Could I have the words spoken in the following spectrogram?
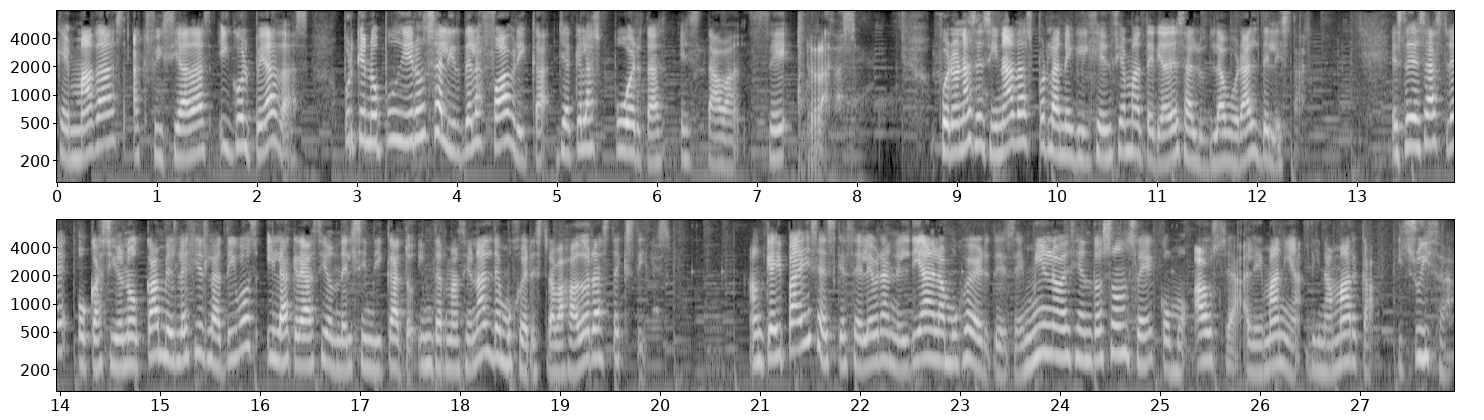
quemadas, asfixiadas y golpeadas, porque no pudieron salir de la fábrica ya que las puertas estaban cerradas fueron asesinadas por la negligencia en materia de salud laboral del Estado. Este desastre ocasionó cambios legislativos y la creación del Sindicato Internacional de Mujeres Trabajadoras Textiles. Aunque hay países que celebran el Día de la Mujer desde 1911, como Austria, Alemania, Dinamarca y Suiza,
